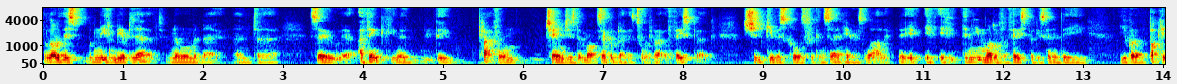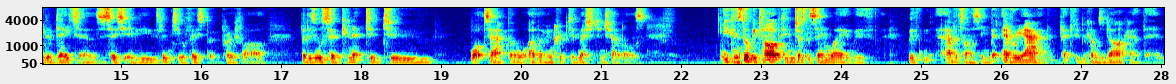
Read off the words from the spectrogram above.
a lot of this wouldn't even be observed. No one would know. And uh, so I think you know the platform changes that Mark Zuckerberg has talked about with Facebook should give us cause for concern here as well. If, if, if the new model for Facebook is going to be you've got a bucket of data that's associated with you, is linked to your Facebook profile, but is also connected to WhatsApp or other encrypted messaging channels, you can still be targeted in just the same way with with advertising, but every ad effectively becomes a dark ad then,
